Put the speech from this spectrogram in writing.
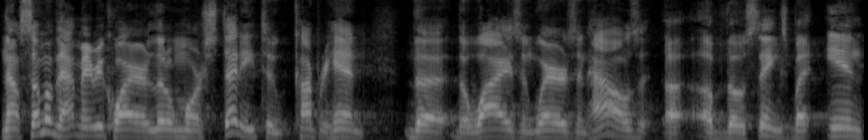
Now, some of that may require a little more study to comprehend the, the whys and wheres and hows uh, of those things, but in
